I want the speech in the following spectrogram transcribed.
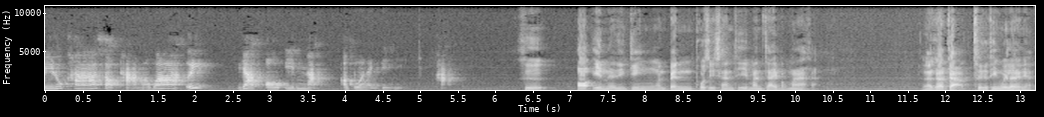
มีลูกค้าสอบถามมาว่า เอ้ย อยาก all in น่ะ เอาตัวไหนดีค่ะ คือ all in เนี่ยจริง ๆ มันเป็น position ที่มั่นใจมาก ๆอะแล้วก็กะถือทิ้งไว้เลยเนี่ย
